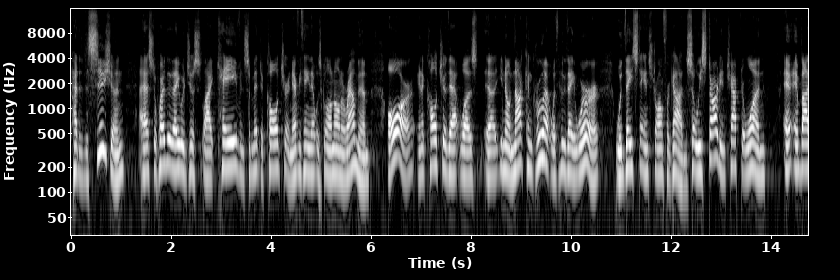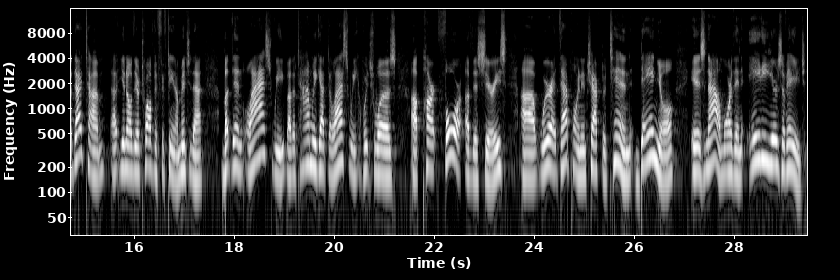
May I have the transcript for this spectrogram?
had a decision as to whether they would just like cave and submit to culture and everything that was going on around them, or in a culture that was, uh, you know, not congruent with who they were, would they stand strong for God? And so we start in chapter one. And, and by that time, uh, you know, they're 12 to 15. I mentioned that. But then last week, by the time we got to last week, which was uh, part four of this series, uh, we're at that point in chapter 10. Daniel is now more than 80 years of age.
